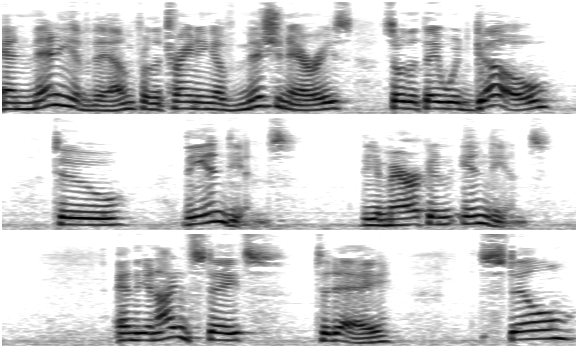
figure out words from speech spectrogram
and many of them for the training of missionaries so that they would go to the Indians, the American Indians. And the United States today still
